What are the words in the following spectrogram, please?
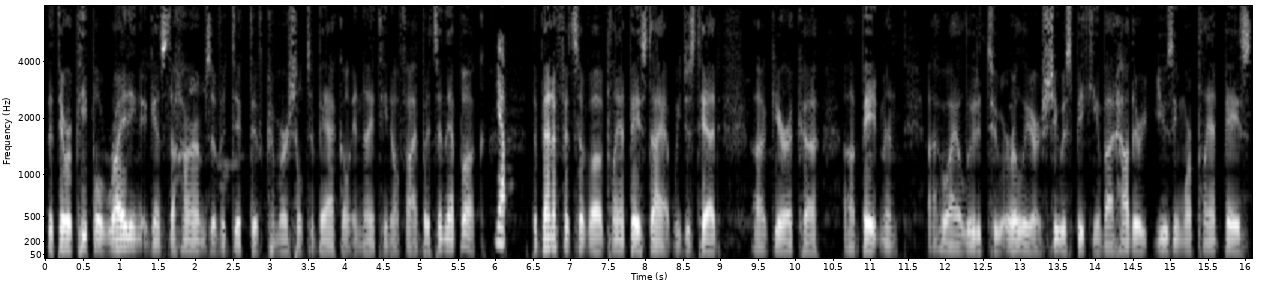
that there were people writing against the harms of addictive commercial tobacco in 1905? But it's in that book. Yep. The benefits of a plant-based diet. We just had uh, Garrica uh, Bateman, uh, who I alluded to earlier. She was speaking about how they're using more plant-based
